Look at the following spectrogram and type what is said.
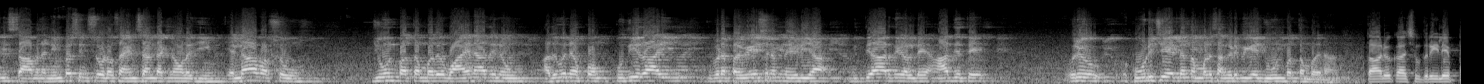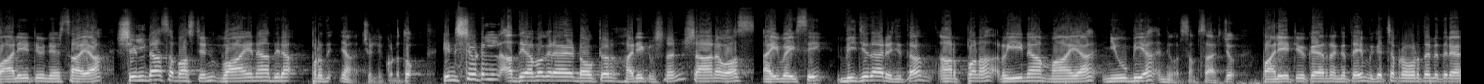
ഈ സ്ഥാപനം Nimbus Institute of Science and ടെക്നോളജിയും എല്ലാ വർഷവും ജൂൺ പത്തൊമ്പത് വായനാ ദിനവും അതിനൊപ്പം പുതിയതായി ഇവിടെ പ്രവേശനം നേടിയ വിദ്യാർത്ഥികളുടെ ആദ്യത്തെ ഒരു കൂടിച്ചേരൽ നമ്മൾ സംഘടിപ്പിക്കുക ജൂൺ പത്തൊമ്പതിനാണ്. താലൂക്ക് ആശുപത്രിയിലെ പാലിയേറ്റീവ് നഴ്സായ ഷിൽഡ സെബാസ്റ്റ്യൻ വായനാതിര പ്രതിജ്ഞ ചൊല്ലിക്കൊടുത്തു. ഇൻസ്റ്റിറ്റ്യൂട്ടിൽ അധ്യാപകരായ doctor Harikrishnan Shanavas I Y C Vijitha Rajitha Arpana Reena Maya Nubia എന്നിവർ സംസാരിച്ചു. പാലിയേറ്റീവ് കെയർ രംഗത്തെ മികച്ച പ്രവർത്തനത്തിന്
